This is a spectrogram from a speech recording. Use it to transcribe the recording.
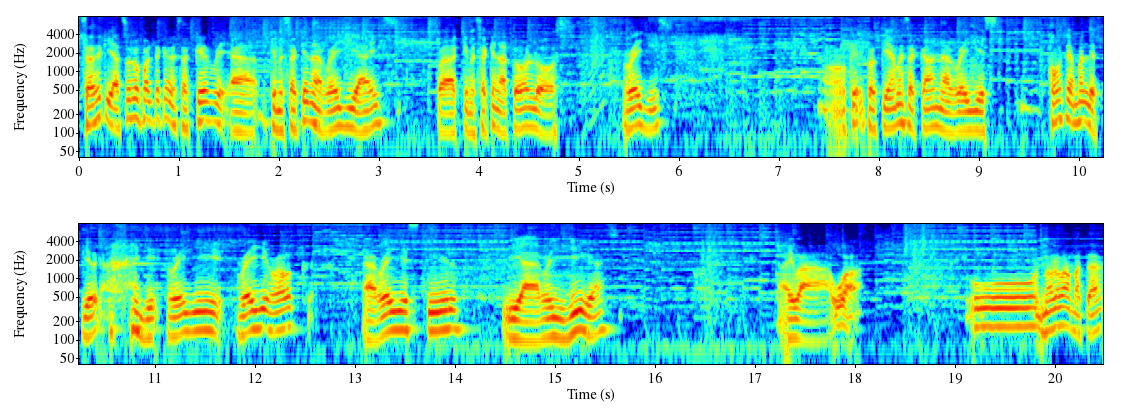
Hace que ya solo falta que me, saque, que me saquen a Reggie Ice. Para que me saquen a todos los Regis. Ok, porque ya me sacaron a Reyes. ¿Cómo se llama el de piedra? Reggie, Reggie Rock, a Reggie Steel y a Reggie Gigas. Ahí va. Uh, no lo va a matar.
